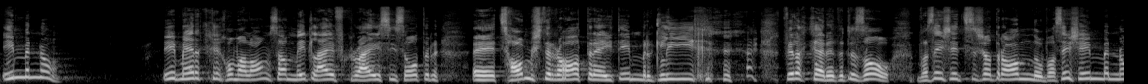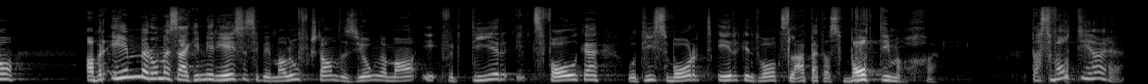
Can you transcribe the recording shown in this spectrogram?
Immer noch. Ich merke, ich komme langsam Midlife Crisis oder äh, das Hamsterrad dreht immer gleich. Vielleicht kennt ihr das auch. Was ist jetzt schon dran und was ist immer noch? Aber immer um sage ich mir, Jesus, ich bin mal aufgestanden als junger Mann, für dir zu folgen und dein Wort irgendwo zu leben. Das wollte ich machen. Das wollte ich hören.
